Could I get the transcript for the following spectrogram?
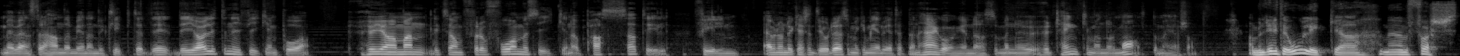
med vänstra handen medan du klippte. Det, det jag är lite nyfiken på, hur gör man liksom, för att få musiken att passa till film? Även om du kanske inte gjorde det så mycket medvetet den här gången. Då, så, men hur, hur tänker man normalt när man gör sånt? Ja, men det är lite olika. Men först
